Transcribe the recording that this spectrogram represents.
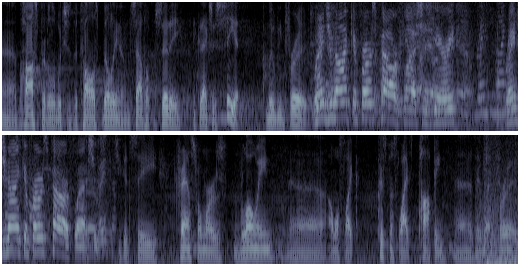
uh, the hospital, which is the tallest building in South Oklahoma City, and could actually see it moving through. Ranger 9 confirms power flashes, Gary. Ranger 9 confirms power flashes. You could see transformers blowing, uh, almost like Christmas lights popping uh, as they went through.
